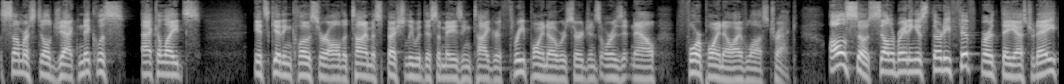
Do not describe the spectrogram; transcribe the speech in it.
Some are still Jack Nicklaus acolytes. It's getting closer all the time, especially with this amazing Tiger 3.0 resurgence, or is it now 4.0? I've lost track. Also celebrating his 35th birthday yesterday,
